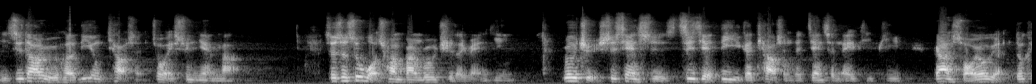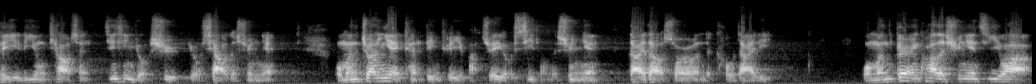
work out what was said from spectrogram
你知道如何利用跳绳作为训练吗？这就是我创办 Rouge 的原因。Rouge 是现实世界第一个跳绳的健身 APP。让所有人都可以利用跳绳进行有序、有效的训练。我们专业肯定可以把最有系统的训练带到所有人的口袋里。我们个人化的训练计划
